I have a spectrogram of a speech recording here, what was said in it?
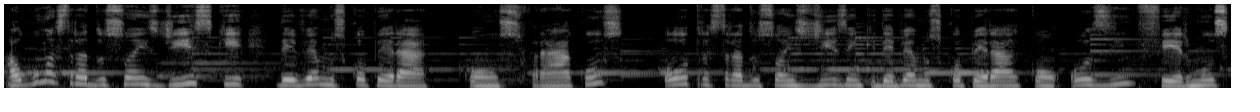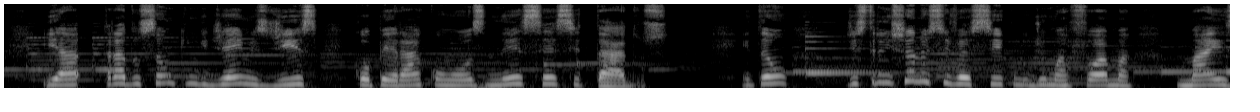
algumas traduções diz que devemos cooperar com os fracos, outras traduções dizem que devemos cooperar com os enfermos e a tradução King James diz cooperar com os necessitados. Então, destrinchando esse versículo de uma forma mais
